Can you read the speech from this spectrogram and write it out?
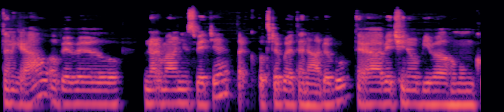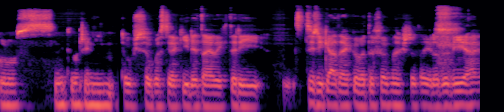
ten grál objevil normálním světě, tak potřebujete nádobu, která většinou bývá homunculus vytvořeným. to už jsou prostě jaký detaily, který si říkáte jako VTF, budeš to tady rozebírají.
